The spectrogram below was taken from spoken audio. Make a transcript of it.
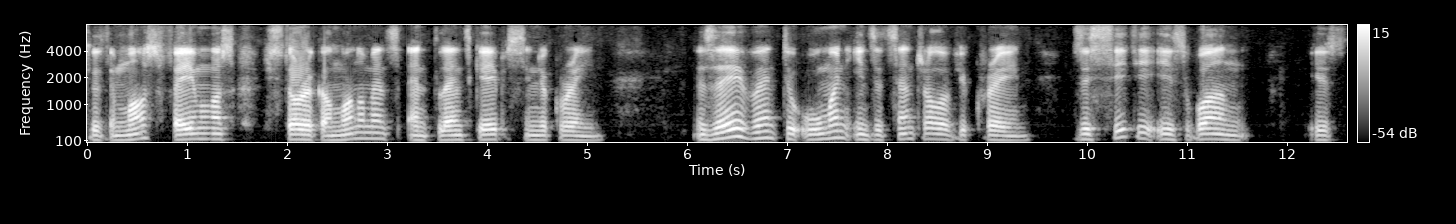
to the most famous historical monuments and landscapes in Ukraine. They went to Uman in the central of Ukraine. This city is one is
